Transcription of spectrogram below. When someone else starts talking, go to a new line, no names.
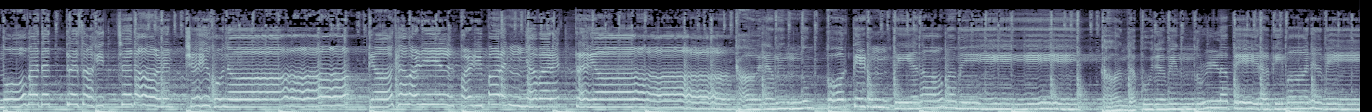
നോവതത്ര സഹിച്ചതാണ് ശൈഖുന. ത്യാഗവഴിയിൽ പഴി പറഞ്ഞവരെത്രയാ? കാലമെന്നും ഓർത്തിടും പ്രിയനാമമേ. കാന്തപുരമെന്നുള്ള പേരഭിമാനമേ.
